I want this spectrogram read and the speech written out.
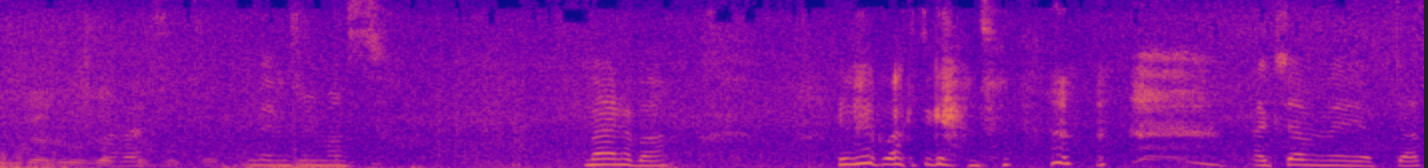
Rüzgardan uzaktasın Beni duymaz. Merhaba. Yemek vakti geldi. Akşam ne yapacağız?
